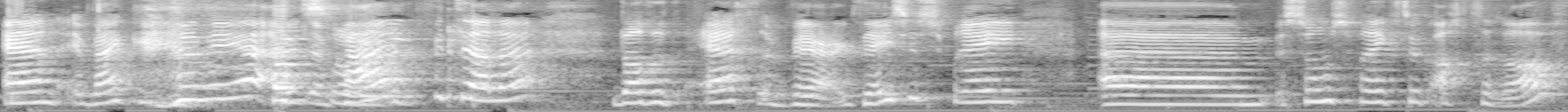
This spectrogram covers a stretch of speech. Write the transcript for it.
En wij kunnen je uit ervaring vertellen dat het echt werkt. Deze spray, ehm, soms spreek ik het ook achteraf.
